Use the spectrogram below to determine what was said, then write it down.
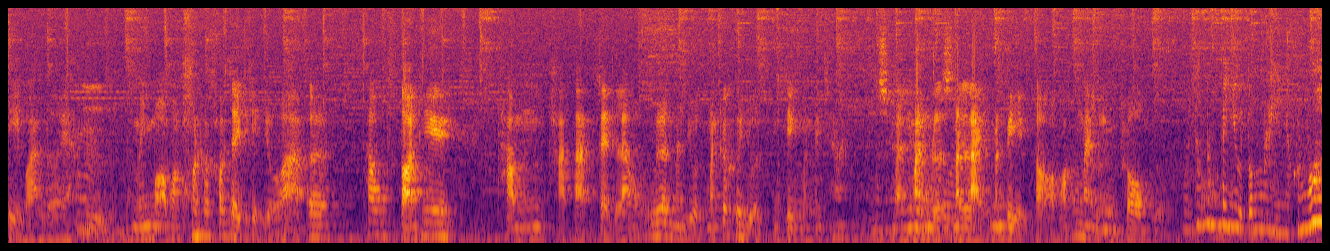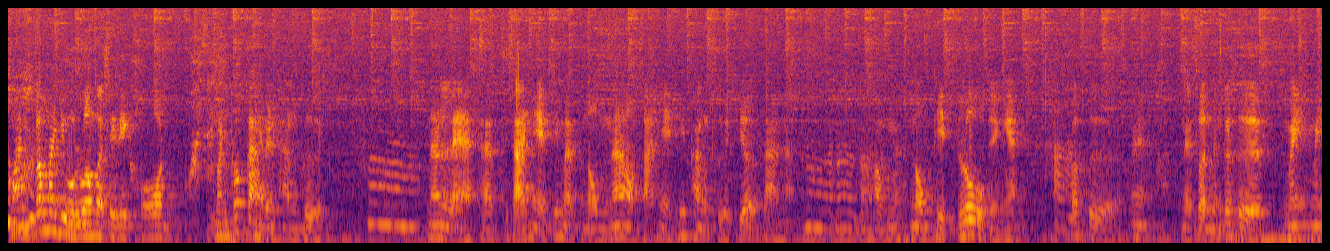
สี่วันเลยอะอืมมีหมอบางคนก็เข้าใจผิดอยู่ว่า เออถ้าตอนที่ ทำผ่าตัดเสร็จแล้วเลือดมันหยุดมันก็คือหยุดจริง ๆ มันไม่ใช่ มันมันมันไหลมันบีบต่อเพราะข้างในมันมีโพรงอยู่โอ้ยแล้วมันไปอยู่ตรงไหนอะคุณหมอมันก็มาอยู่รวมกับซิลิโคน มันก็กลายเป็นพังผืดอ่านั่นแหละถ้าสาเหตุที่แบบนมเน่าสาเหตุที่พังผืดเยอะกันนะอ่าอ่าอ่านะครับนมผิดรูปอย่างเงี้ยค่ะก็คือเนี่ยในส่วนหนึ่งก็คือไม่ไม่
